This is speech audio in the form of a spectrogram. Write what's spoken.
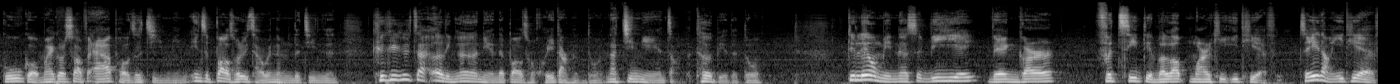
Google、Microsoft、Apple 这几名，因此报酬率才会那么的惊人。QQQ 在二零二二年的报酬回档很多，那今年也涨得特别的多。第六名呢是 VA Vanguard FTSE Developed Market ETF，这一档 ETF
